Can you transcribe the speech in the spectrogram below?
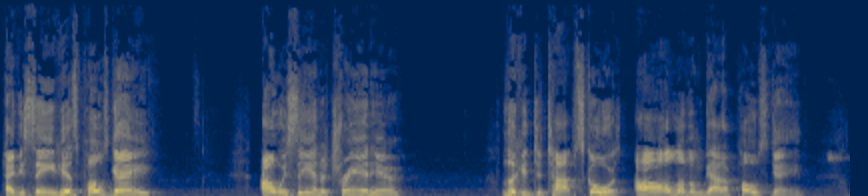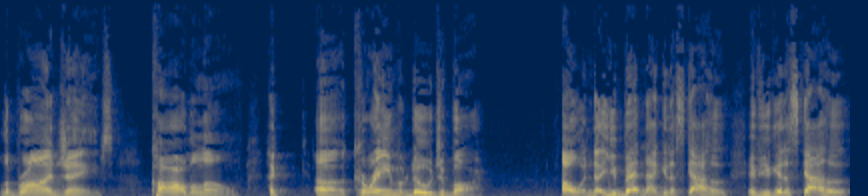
Have you seen his post game? Are we seeing a trend here? Look at your top scores. All of them got a post game. LeBron James, Karl Malone, uh, Kareem Abdul-Jabbar. Oh, and you better not get a skyhook. If you get a skyhook,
